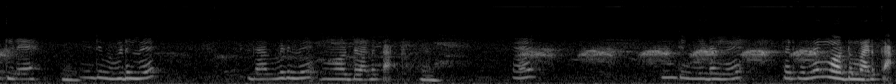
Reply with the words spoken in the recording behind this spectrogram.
നോക്കില്ലേ എന്നിട്ട് ഇവിടുന്ന് ഇവിടുന്ന് ഇങ്ങോട്ട് മടക്കാം എന്നിട്ട് ഇവിടുന്ന് ഇപ്പുറത്തുനിന്ന് ഇങ്ങോട്ട് മടക്കാം.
